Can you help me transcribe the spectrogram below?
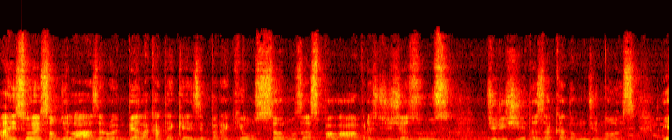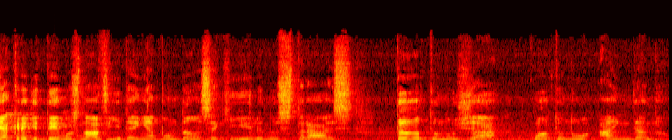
A ressurreição de Lázaro é bela catequese para que ouçamos as palavras de Jesus, dirigidas a cada um de nós e acreditemos na vida em abundância que Ele nos traz, tanto no já quanto no ainda não.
